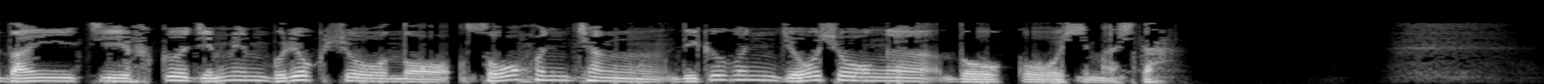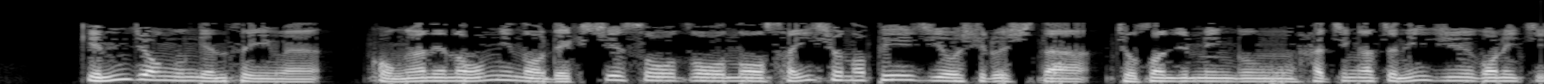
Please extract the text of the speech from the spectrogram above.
第一副人民武力省のソー・ホンチャン陸軍上将が同行しました。金正恩元帥は、小金の海の歴史創造の最初のページを記した朝鮮人民軍8月25日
